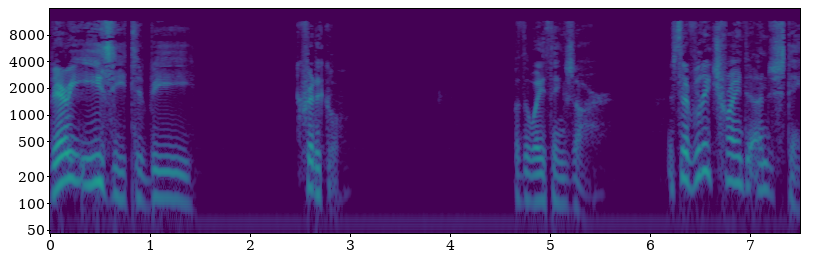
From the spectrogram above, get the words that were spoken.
Very easy to be critical of the way things are instead of really trying to understand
